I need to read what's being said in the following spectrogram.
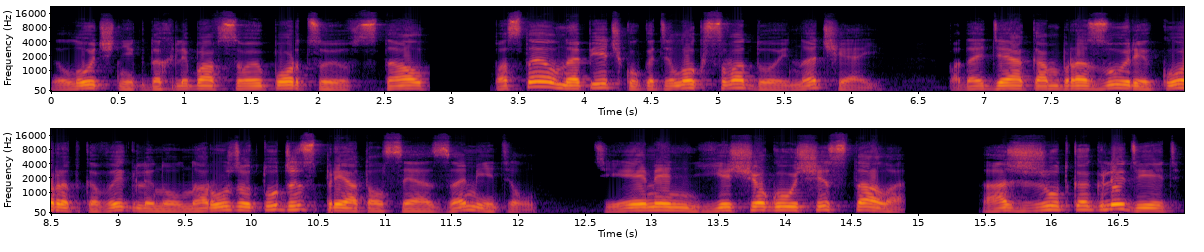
Лучник, дохлебав свою порцию, встал, Поставил на печку котелок с водой на чай. Подойдя к амбразуре, коротко выглянул наружу, тут же спрятался, заметил. Темень еще гуще стала. Аж жутко глядеть.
